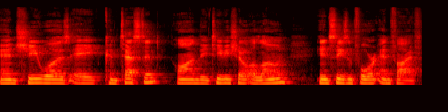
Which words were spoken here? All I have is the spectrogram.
and she was a contestant on the TV show Alone in season four and five.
